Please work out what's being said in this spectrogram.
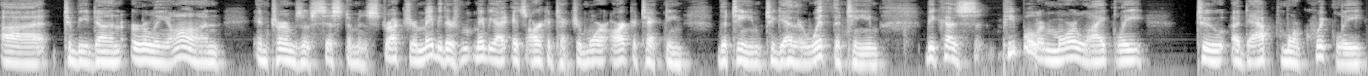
uh, to be done early on in terms of system and structure. Maybe there's maybe it's architecture, more architecting the team together with the team, because people are more likely to adapt more quickly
